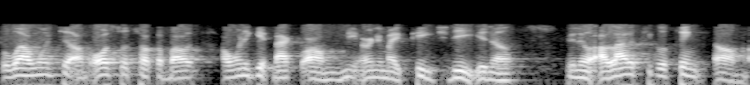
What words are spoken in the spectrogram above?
but what I want to um, also talk about, I want to get back um, me earning my PhD. You know, you know, a lot of people think um,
